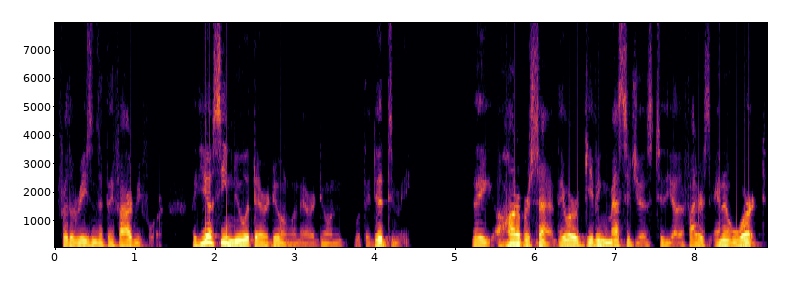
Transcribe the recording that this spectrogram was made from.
for the reasons that they fired me for. Like UFC knew what they were doing when they were doing what they did to me. They 100%. They were giving messages to the other fighters, and it worked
